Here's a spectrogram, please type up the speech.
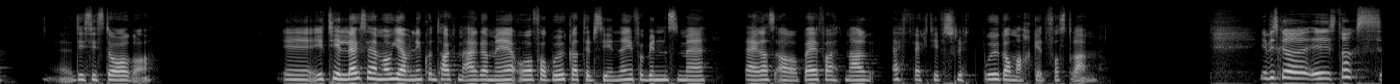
eh, de siste åra. Eh, I tillegg så har vi også jevnlig kontakt med RME og Forbrukertilsynet i forbindelse med deres arbeid for et mer effektivt sluttbrukermarked for strøm. Ja, Vi skal straks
